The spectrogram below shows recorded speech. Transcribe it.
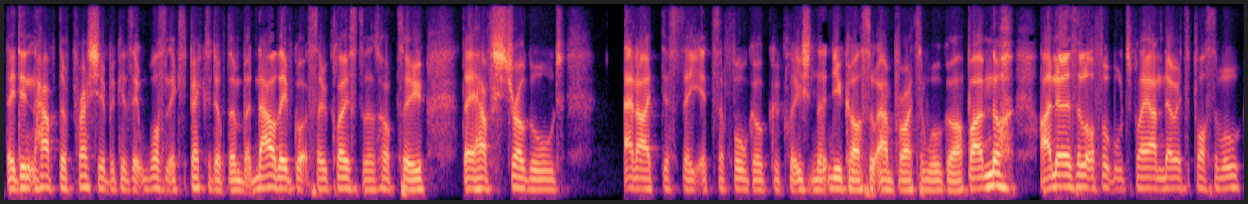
they didn't have the pressure because it wasn't expected of them. But now they've got so close to the top two, they have struggled and I just think it's a foregone conclusion that Newcastle and Brighton will go up. I'm not. I know there's a lot of football to play. I know it's possible,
